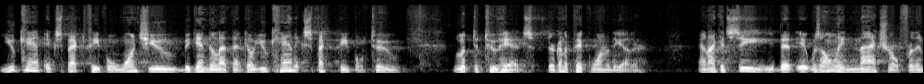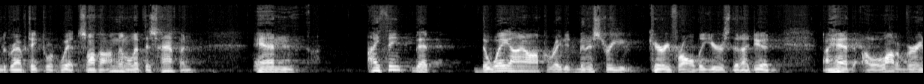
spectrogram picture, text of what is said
you can't expect people once you begin to let that go, you can't expect people to look to two heads. They're going to pick one or the other. And I could see that it was only natural for them to gravitate toward Whit. So I thought, I'm going to let this happen. And I think that the way I operated ministry, Carey, for all the years that I did, I had a lot of very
